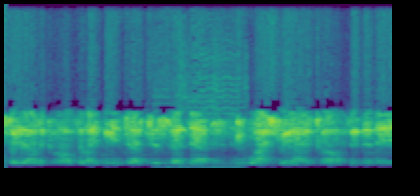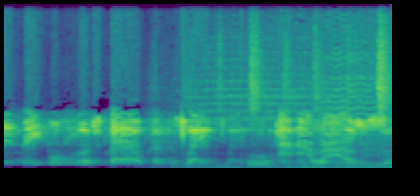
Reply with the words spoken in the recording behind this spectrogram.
straight out of Compton. Like me and Jeff just said that we watched straight out of Compton, and it made both of us smile because it's like hmm. our, our lives were so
